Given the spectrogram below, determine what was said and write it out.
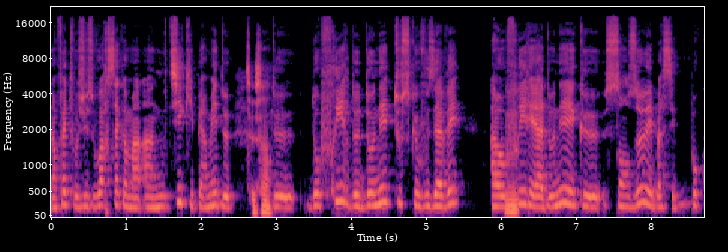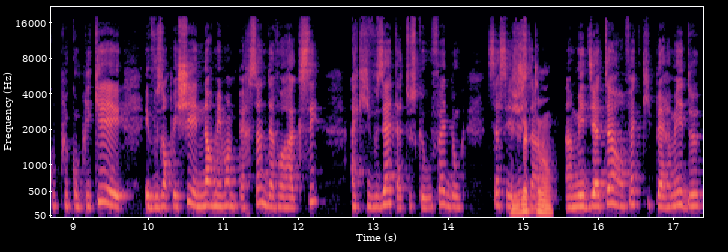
Et en fait, il faut juste voir ça comme un, outil qui permet de d'offrir, de, donner tout ce que vous avez à mmh. offrir et à donner, et que sans eux, et eh ben, c'est beaucoup plus compliqué et, et vous empêchez énormément de personnes d'avoir accès à qui vous êtes, à tout ce que vous faites. Donc ça, c'est juste un, médiateur en fait qui permet de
